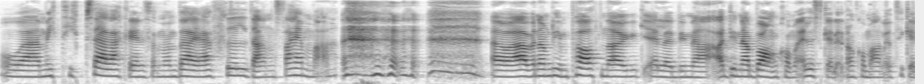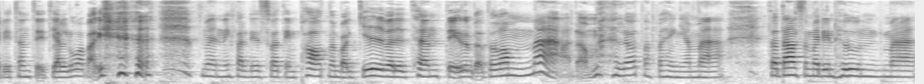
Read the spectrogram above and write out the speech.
Och äh, mitt tips är verkligen liksom att man börjar fuldansa hemma. och även om din partner eller dina, dina barn kommer älska det, de kommer aldrig tycka det är töntigt, jag lovar. Men ifall det är så att din partner bara gud vad det är töntigt, så bara dra med dem. Låt dem få hänga med. Ta dansa med din hund, med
